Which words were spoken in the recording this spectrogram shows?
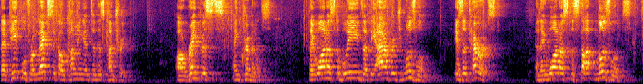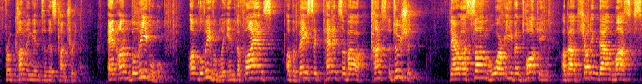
that people from Mexico coming into this country are rapists and criminals. They want us to believe that the average Muslim is a terrorist. And they want us to stop Muslims from coming into this country. And unbelievable, unbelievably, in defiance of the basic tenets of our Constitution, there are some who are even talking about shutting down mosques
